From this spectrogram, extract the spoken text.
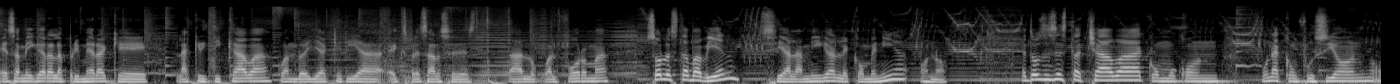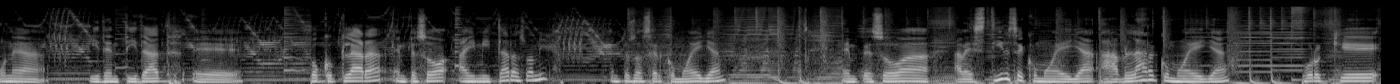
esa amiga era la primera que la criticaba cuando ella quería expresarse de tal o cual forma. Solo estaba bien si a la amiga le convenía o no. Entonces esta chava como con una confusión, una identidad eh, poco clara, empezó a imitar a su amiga. Empezó a ser como ella. Empezó a, a vestirse como ella, a hablar como ella porque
